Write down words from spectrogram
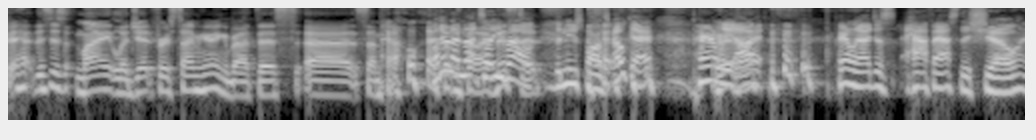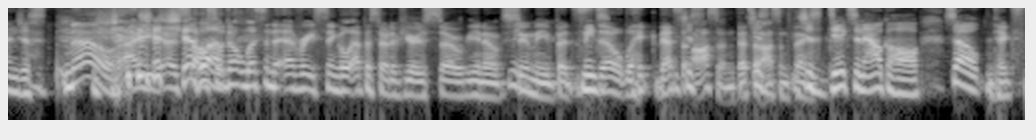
This is my legit first time hearing about this. Uh, somehow. Why did I not tell you about the new sponsor? Okay. Apparently, I apparently I just half-assed this show and just No, I uh, also up. don't listen to every single episode of yours, so you know, sue me. But still, like that's just- awesome. That's just, an awesome thing. just dicks and alcohol. So Thanks.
